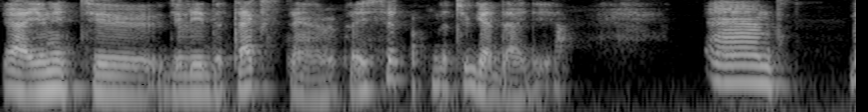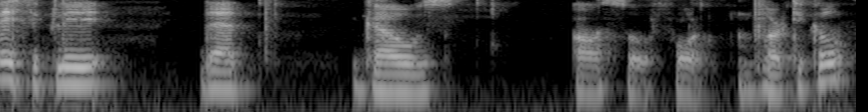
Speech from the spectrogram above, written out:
Yeah, you need to delete the text and replace it, but you get the idea. And basically that goes also for vertical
